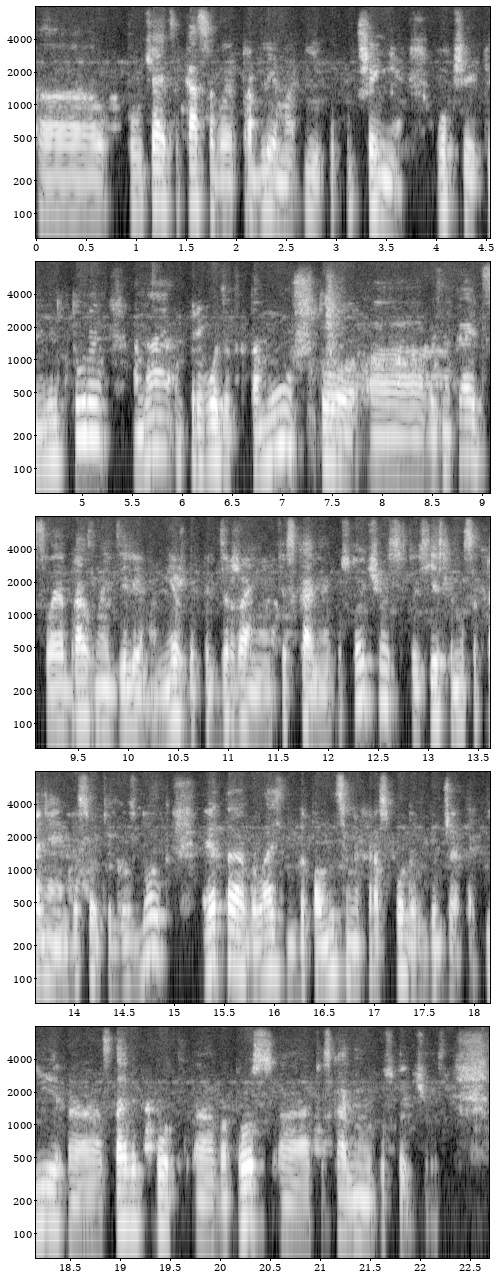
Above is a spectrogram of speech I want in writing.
получается кассовая проблема и ухудшение общей конъюнктуры, она приводит к тому, что возникает своеобразная дилемма между поддержанием фискальной устойчивости, то есть если мы сохраняем высокий госдолг, это вылазит дополнительных расходов бюджета и ставит под вопрос фискальную устойчивость.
